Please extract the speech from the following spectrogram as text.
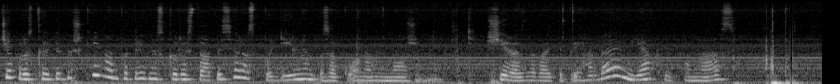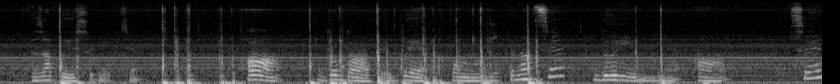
Щоб розкрити дужки, нам потрібно скористатися розподільним законом множення. Ще раз давайте пригадаємо, як у нас записується. А додати b помножити на c дорівнює А С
